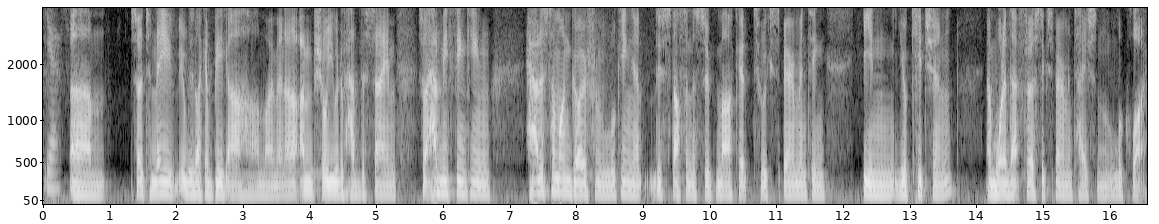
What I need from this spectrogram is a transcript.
yes. Um, so to me, it was like a big aha moment. I'm sure you would have had the same. So it had me thinking, how does someone go from looking at this stuff in the supermarket to experimenting in your kitchen? And what did that first experimentation look like?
